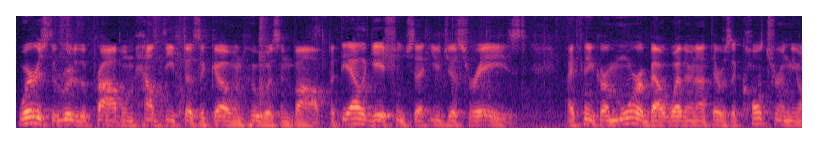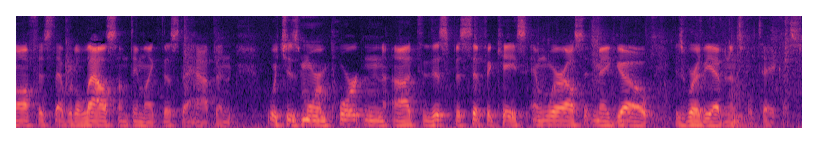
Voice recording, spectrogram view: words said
where is the root of the problem, how deep does it go, and who was involved? But the allegations that you just raised, I think, are more about whether or not there was a culture in the office that would allow something like this to happen, which is more important uh, to this specific case, and where else it may go is where the evidence will take us.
